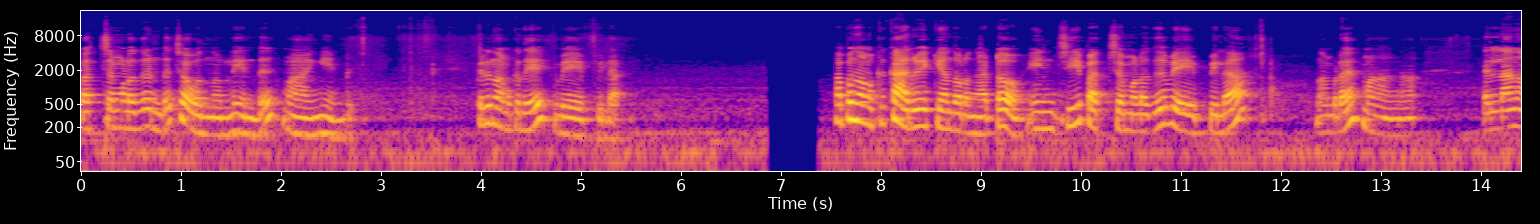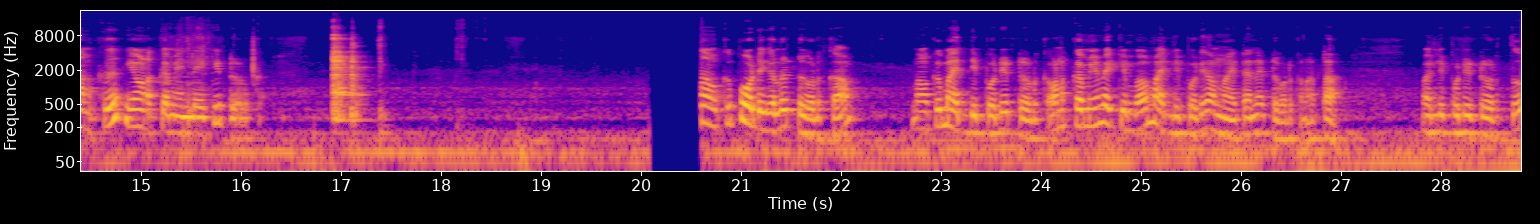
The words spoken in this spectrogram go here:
പച്ചമുളക് ഉണ്ട് ചുവന്നുള്ളി ഉണ്ട് മാങ്ങയുണ്ട് പിന്നെ നമുക്കിതേ വേപ്പില. അപ്പോൾ നമുക്ക് കറി വെക്കാൻ തുടങ്ങാം കേട്ടോ ഇഞ്ചി പച്ചമുളക് വേപ്പില നമ്മുടെ മാങ്ങ. എല്ലാം നമുക്ക് ഈ ഉണക്കമീനിലേക്ക് ഇട്ട് കൊടുക്കാം. നമുക്ക് പൊടികൾ ഇട്ട് കൊടുക്കാം. നമുക്ക് മല്ലിപ്പൊടി ഇട്ട് കൊടുക്കാം. ഉണക്കമീൻ വെക്കുമ്പോൾ മല്ലിപ്പൊടി നന്നായിട്ട് തന്നെ ഇട്ട് കൊടുക്കണം കേട്ടോ. മല്ലിപ്പൊടി ഇട്ട് കൊടുത്തു.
